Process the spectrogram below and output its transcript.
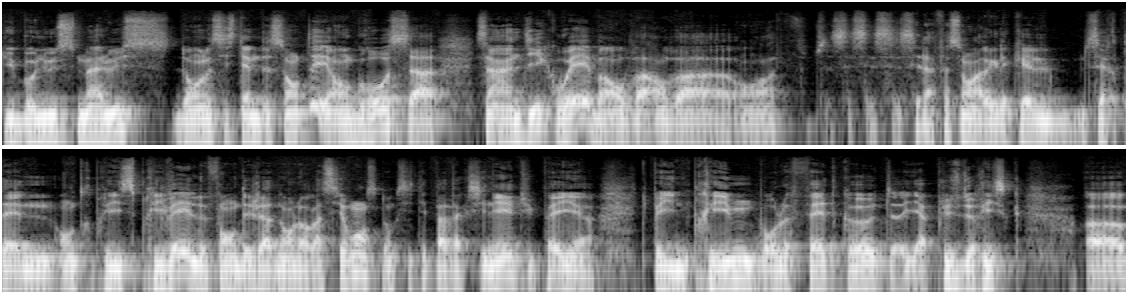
du, bonus-malus dans le système de santé. En gros, ça, ça indique, ouais, ben on va, on va, on va c'est la façon avec laquelle certaines entreprises privées le font déjà dans leur assurance. Donc, si tu n'es pas vacciné, tu payes, tu payes une prime pour le fait qu'il y a plus de risques. Euh,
